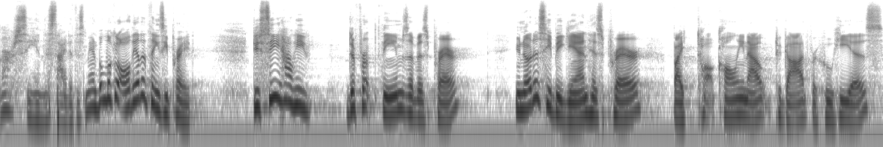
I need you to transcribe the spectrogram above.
mercy in the sight of this man. But look at all the other things he prayed. Do you see how he, different themes of his prayer? You notice he began his prayer by ta- calling out to God for who he is.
